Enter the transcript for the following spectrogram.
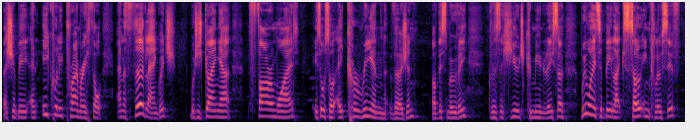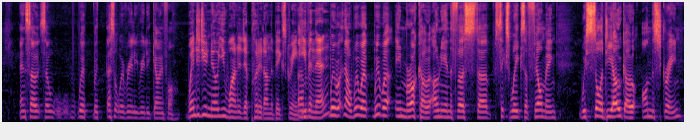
That should be an equally primary thought. And a third language, which is going out far and wide, is also a Korean version of this movie because it's a huge community. So we want it to be like so inclusive and so, so we're, we're, that's what we're really, really going for. When did you know you wanted to put it on the big screen? Um, Even then? We were no, we were we were in Morocco only in the first uh, six weeks of filming. We saw Diogo on the screen,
